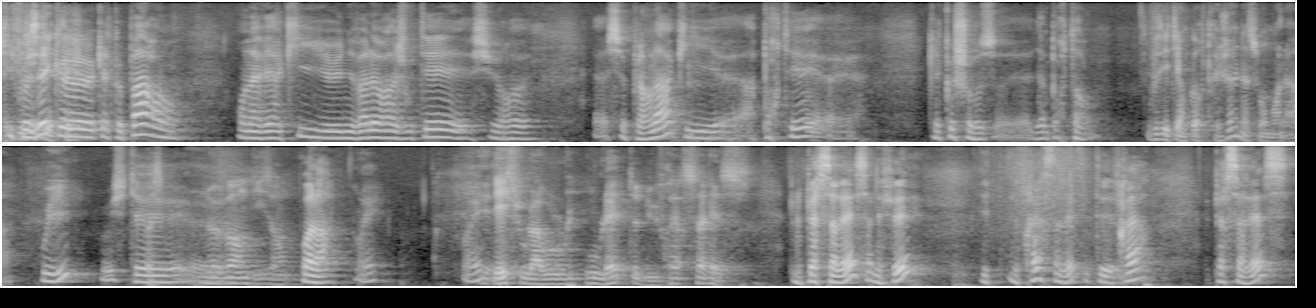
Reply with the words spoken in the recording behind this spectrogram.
qui faisait que quelque part, on, avait acquis une valeur ajoutée sur ce plan-là qui apportait quelque chose d'important. Vous étiez encore très jeune à ce moment-là Oui, oui, c'était... 9 ans, 10 ans. Voilà, oui. Et, sous la houlette du frère Salès. Le père Salès, en effet. le frère Salès était frère, le père Salès.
